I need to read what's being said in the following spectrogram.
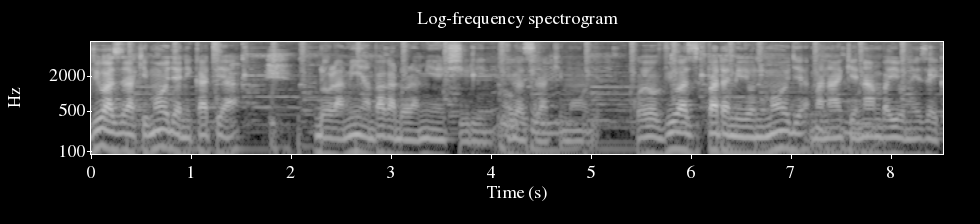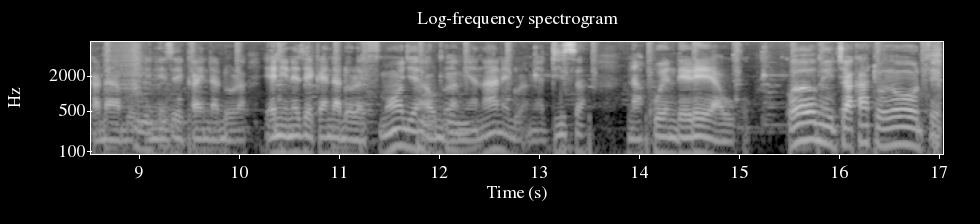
viewers laki moja ni kati ya dola mia mpaka dola mia ishirini okay. viewers laki moja kwa hiyo viewers kupata milioni moja maana yake namba hiyo inaweza ikadabo inaweza ikaenda dola yani inaweza ikaenda dola elfu moja okay. au dola mia nane dola mia tisa na kuendelea huko kwa hiyo michakato yote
